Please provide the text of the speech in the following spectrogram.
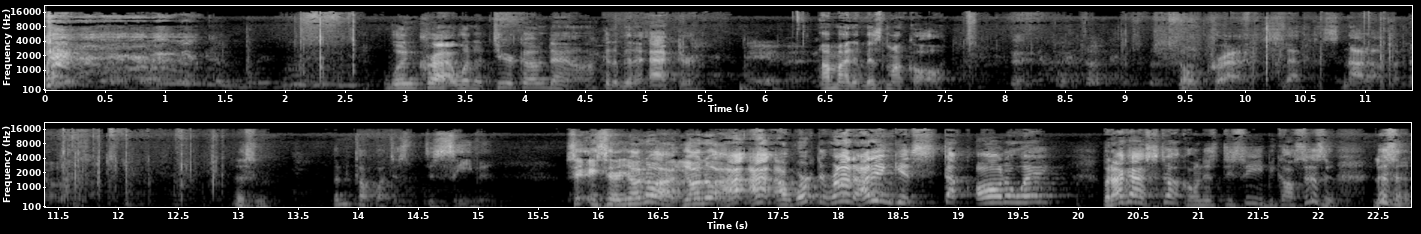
Wouldn't cry, wouldn't a tear come down. I could have been an actor. I might have missed my call. Don't cry. Slap the snot out my nose. Listen, let me talk about this deceiving. See, he said, y'all know, y'all know, I, I, I worked around it. I didn't get stuck all the way, but I got stuck on this deceive because listen, listen,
